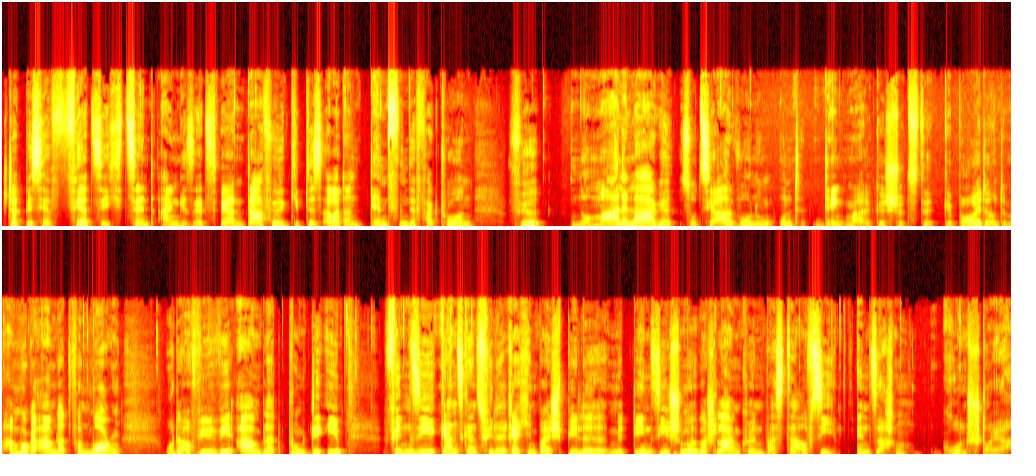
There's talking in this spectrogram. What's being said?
statt bisher 40 Cent angesetzt werden. Dafür gibt es aber dann dämpfende Faktoren für normale Lage, Sozialwohnungen und denkmalgeschützte Gebäude. Und im Hamburger Abendblatt von morgen oder auf www.abendblatt.de finden Sie ganz, ganz viele Rechenbeispiele, mit denen Sie schon mal überschlagen können, was da auf Sie in Sachen Grundsteuer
